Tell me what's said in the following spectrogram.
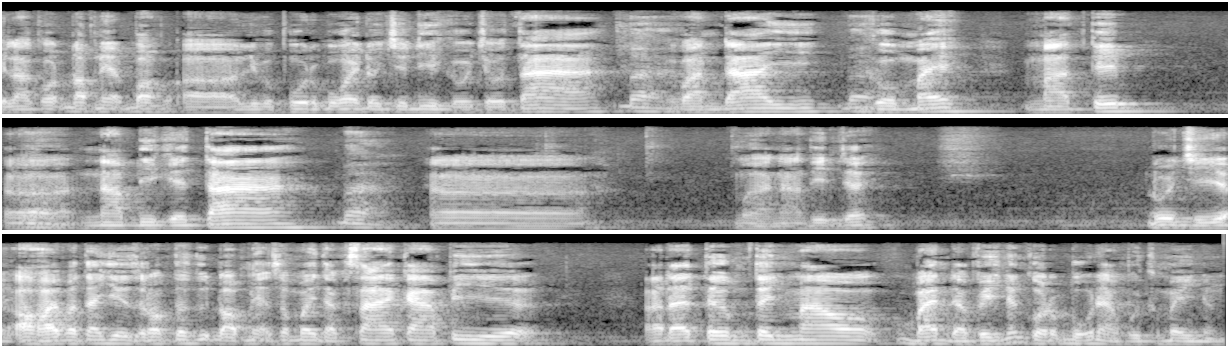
កីឡាករ10នាក់របស់លីវើពូលរបស់ឲ្យដូចជា Diego Jota បាទ Van Dijk បាទ Gomez Matip អឺបាទ Naby Keita បាទអឺមើលអាណាទៀតចេះដូចជាអស់ហើយប៉ុន្តែយើងសរុបទៅគឺ10នាក់សម្បីតែខ្សែការពារអឺដែលទៅទិញមក Ben Davies ហ្នឹងក៏របួសដែរមួយក្មេងហ្នឹង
